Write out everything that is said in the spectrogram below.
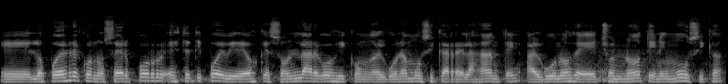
Eh, los puedes reconocer por este tipo de videos que son largos y con alguna música relajante. Algunos de hecho no tienen música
